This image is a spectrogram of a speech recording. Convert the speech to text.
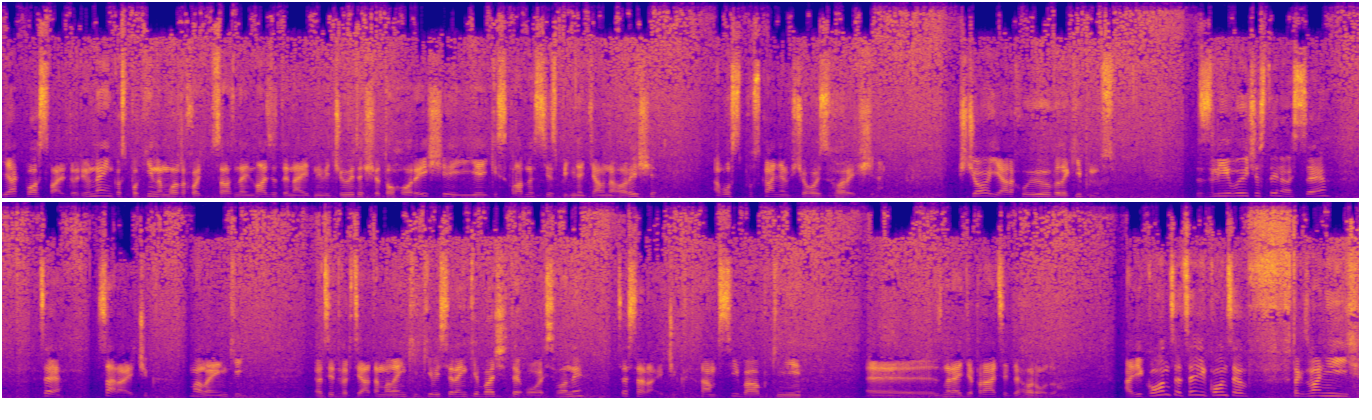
як по асфальту. Рівненько, спокійно, можна хоч зараз день лазити, навіть не відчуєте, що то горище і є якісь складності з підняттям на горище або спусканням чогось з горища. Що я рахую великий плюс. З лівої частини ось це. Це сарайчик маленький. Оці дверцята маленькі, які ви сіренькі бачите, ось вони. Це сарайчик. Там всі бабкині е, знаряддя праці для городу. А віконце це віконце в так званій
